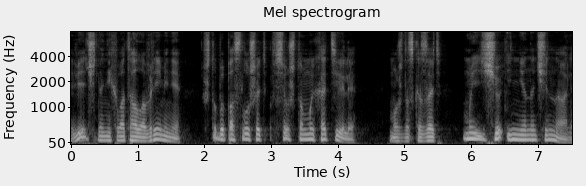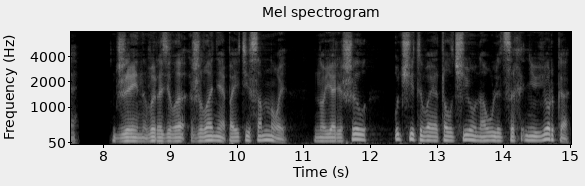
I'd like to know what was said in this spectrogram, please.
Вечно не хватало времени, чтобы послушать все, что мы хотели. Можно сказать, мы еще и не начинали. Джейн выразила желание пойти со мной, но я решил, учитывая толчью на улицах Нью-Йорка,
